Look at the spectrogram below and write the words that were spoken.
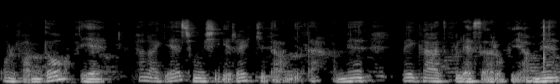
오늘 밤도 예, 편하게 주무시기를 기도합니다. 아멘. May God bless all of you. 아멘.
